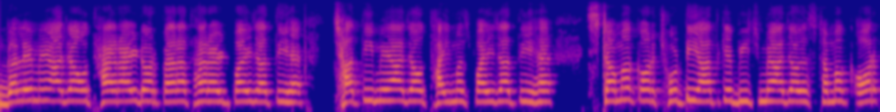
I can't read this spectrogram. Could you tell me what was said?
गले में आ जाओ थायराइड और पैराथायराइड पाई जाती है। छाती में आ जाओ थाइमस पाई जाती है। स्टमक और छोटी आंत के बीच में आ जाओ स्टमक और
